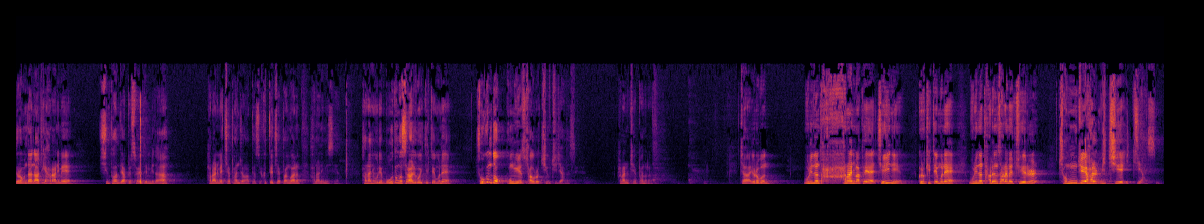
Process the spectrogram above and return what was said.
여러분 다 나중에 하나님의 심판대 앞에 서야 됩니다. 하나님의 재판정 앞에서 그때 재판관은 하나님이세요. 하나님 우리의 모든 것을 알고 있기 때문에 조금도 공의에서 좌우로 치우치지 않았어요. 하나님 재판을 하세요. 자, 여러분, 우리는 다 하나님 앞에 죄인이에요. 그렇기 때문에 우리는 다른 사람의 죄를 정죄할 위치에 있지 않습니다.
